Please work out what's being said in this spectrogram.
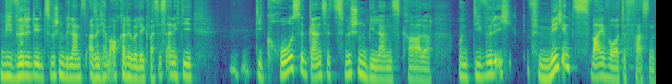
Wie würde die Zwischenbilanz, also ich habe auch gerade überlegt, was ist eigentlich die, die große ganze Zwischenbilanz gerade? Und die würde ich für mich in zwei Worte fassen.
